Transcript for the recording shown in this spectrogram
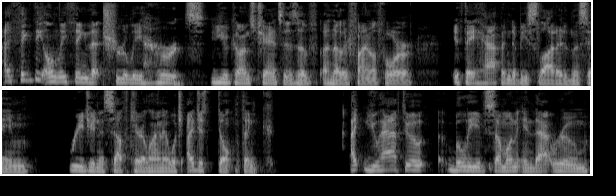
I think the only thing that truly hurts UConn's chances of another Final Four if they happen to be slotted in the same region as South Carolina, which I just don't think. I, you have to believe someone in that room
